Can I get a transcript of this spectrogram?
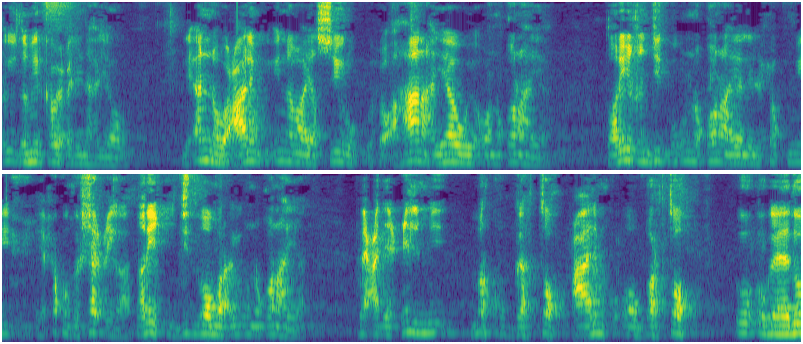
ayuu damiirka u celinahayaa liannahu caalimku inamaa yasiiru wuxuu ahaanahayaa wey oo noqonaya ariiqan jid buu u noqonaya lilxukmi xukunka sharciga ariiqii jid loo mar ayuu u noqonayaa bacda cilmi markuu garto caalimka oo barto oo ogaado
